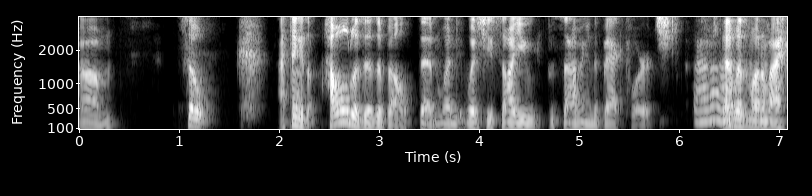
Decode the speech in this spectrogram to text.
Um, so I think it's how old was Isabel then when when she saw you sobbing in the back porch? Uh, That was one of my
